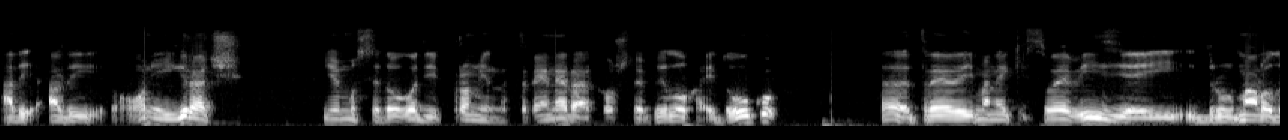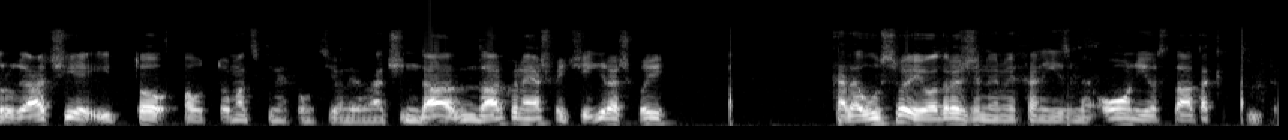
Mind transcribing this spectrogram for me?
ali, ali on je igrač, njemu se dogodi promjena trenera kao što je bilo u Hajduku, e, trener ima neke svoje vizije i dru, malo drugačije i to automatski ne funkcionira. Znači da, Darko Nejašmić je igrač koji kada usvoji određene mehanizme, on i ostatak ekipe,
